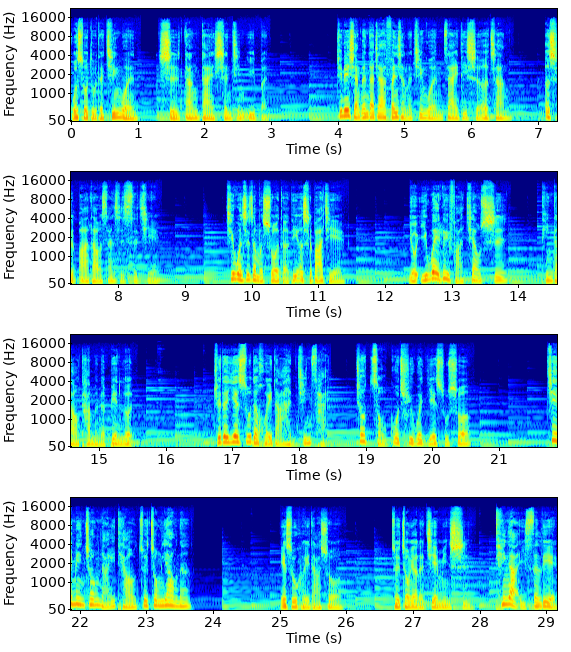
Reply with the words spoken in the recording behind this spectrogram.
我所读的经文是当代圣经译本。今天想跟大家分享的经文在第十二章二十八到三十四节。经文是这么说的：第二十八节，有一位律法教师听到他们的辩论，觉得耶稣的回答很精彩。就走过去问耶稣说：“诫命中哪一条最重要呢？”耶稣回答说：“最重要的诫命是，听啊，以色列，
